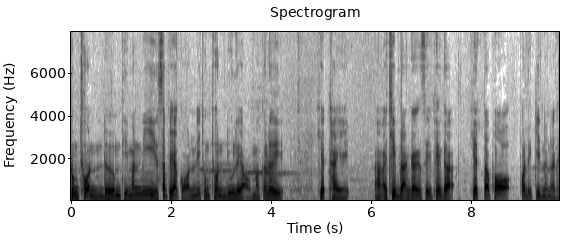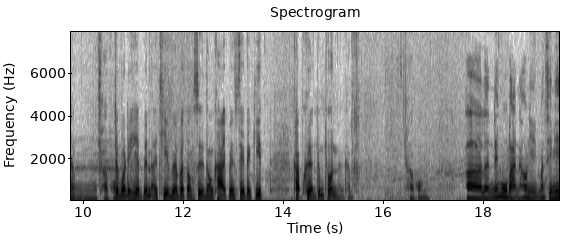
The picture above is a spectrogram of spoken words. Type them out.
ชุมชนเดิมที่มันมีทรัพยากรในชุมชนอยู่แล้วมันก็เลยเฮ็ดให้อ่าอาชีพด้านการเกษตรเพียงแต่เฮ็ดแต่พ่อพ่อได้กินนะนะครับอืมครับผมจะบริเฮ็ดเป็นอาชีพแบบว่าต้องซื้อต้องขายเป็นเศรษฐกิจขับเคลื่อนชุมชนนะครับ ครับผมอ่าแล้วในหมู่บ้านเฮานี่มันสิมี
